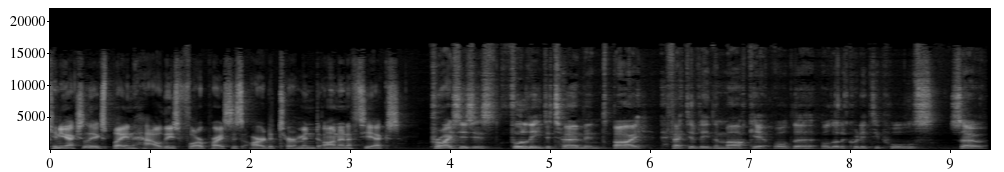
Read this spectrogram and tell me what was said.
Can you actually explain how these floor prices are determined on NFTX? Prices is fully determined by effectively the market or the or the liquidity pools. So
